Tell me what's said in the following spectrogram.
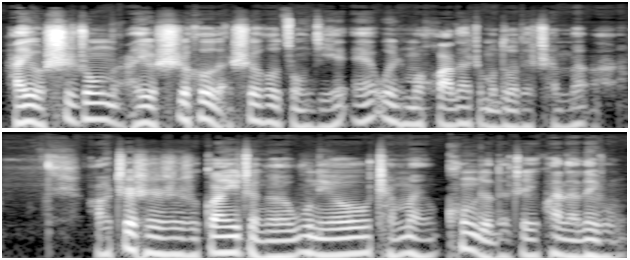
还有事中的，还有事后的，事后总结，哎，为什么花了这么多的成本啊？好，这是关于整个物流成本控制的这一块的内容。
